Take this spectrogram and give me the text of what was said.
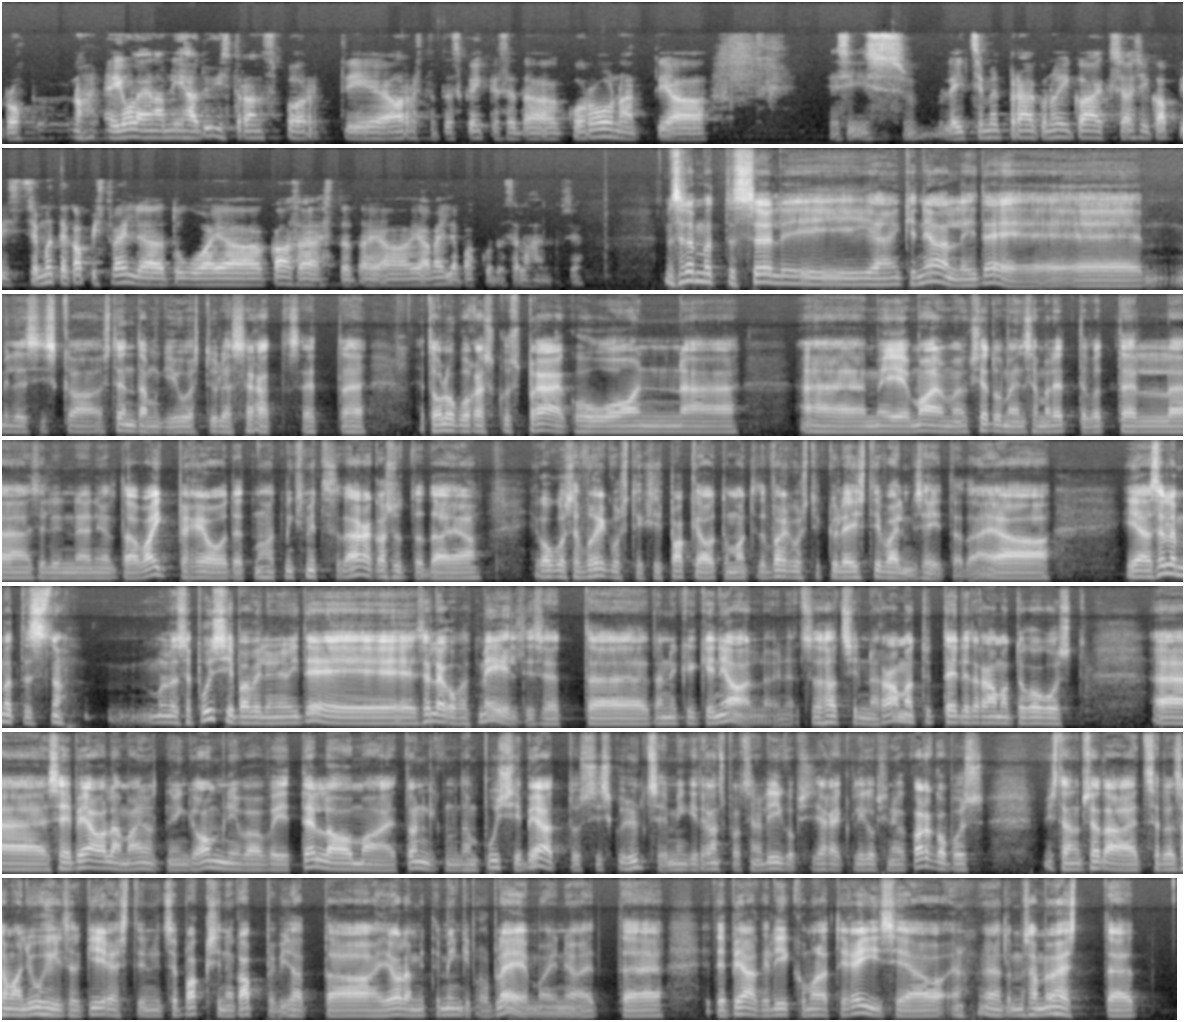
rohkem, noh, ei ole enam nii head ühistransporti, arvestades kõike seda koroonat ja ja siis leidsime, et praegu on õige aeg see asi kapist, see mõte kapist välja tuua ja kaasajastada ja, ja välja pakkuda see lahendus, jah no selles mõttes see oli äh, geniaalne idee, äh, mille siis ka Stendamgi uuesti üles äratas, et, äh, et olukorras, kus praegu on meie maailma üks edumeelsemal ettevõttel selline nii-öelda vaikperiood, et noh, et miks mitte seda ära kasutada ja, ja kogu see võrgustik, siis pakiautomaatide võrgustik üle Eesti valmis ehitada ja ja selles mõttes noh, mulle see bussipaviljoni idee selle koha pealt meeldis, et ta on ikka geniaalne, on ju, et sa saad sinna raamatuid tellida raamatukogust Äh, see ei pea olema ainult mingi Omniva või Tella oma, et ongi, kui ta on bussipeatus, siis kui üldse mingi transport sinna liigub, siis järelikult liigub sinna ka kargobuss, mis tähendab seda, et sellel samal juhil seal kiiresti nüüd see pakk sinna kappe visata ei ole mitte mingi probleem, on ju, et et ei peagi liikuma alati reisija, noh, nii-öelda me saame ühest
